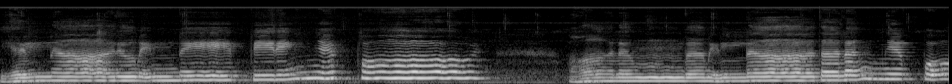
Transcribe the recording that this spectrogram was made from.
എല്ലാരും എന്നെ പിരിഞ്ഞപ്പോൾ ആലംബമില്ലാതലഞ്ഞപ്പോൾ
